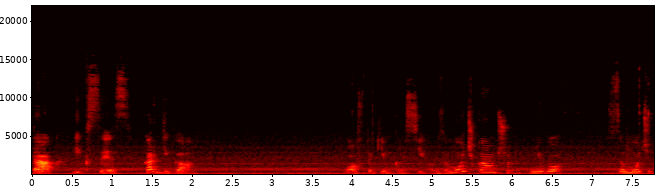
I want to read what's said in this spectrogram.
Так, XS, кардиган. О, с таким красивым замочком. Что тут у него замочек?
